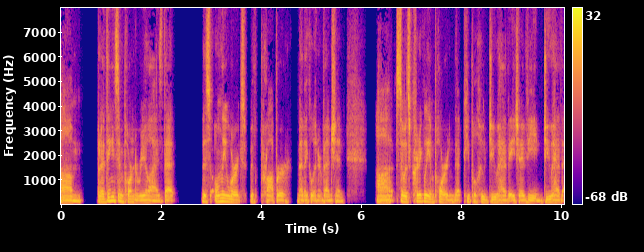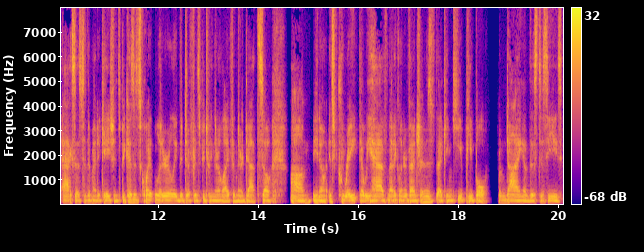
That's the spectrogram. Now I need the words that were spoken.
Um, but I think it's important to realize that this only works with proper medical intervention. Uh, so it's critically important that people who do have HIV do have access to their medications because it's quite literally the difference between their life and their death. So, um, you know, it's great that we have medical interventions that can keep people from dying of this disease.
